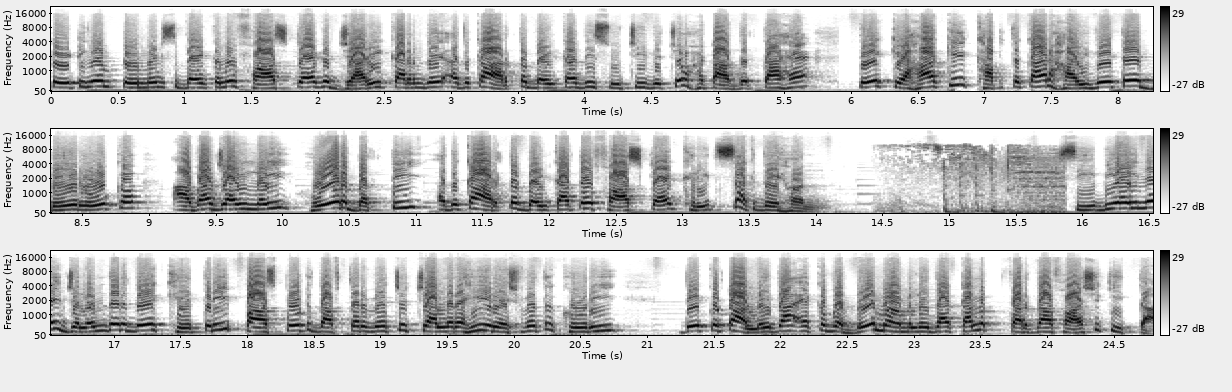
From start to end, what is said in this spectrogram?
Paytm ਪੇਮੈਂਟਸ ਬੈਂਕ ਨੂੰ ਫਾਸਟੈਗ ਜਾਰੀ ਕਰਨ ਦੇ ਅਧਿਕਾਰਤ ਬੈਂਕਾਂ ਦੀ ਸੂਚੀ ਵਿੱਚੋਂ ਹਟਾ ਦਿੱਤਾ ਹੈ। ਤੇ ਕਿਹਾ ਕਿ ਖਪਤਕਾਰ ਹਾਈਵੇ ਤੇ ਬੇਰੋਕ ਆਵਾਜਾਈ ਲਈ ਹੋਰ 32 ਅਧਿਕਾਰਤ ਬੈਂਕਾਂ ਤੋਂ ਫਾਸਟੈਗ ਖਰੀਦ ਸਕਦੇ ਹਨ। ਸੀਬੀਆਈ ਨੇ ਜਲੰਧਰ ਦੇ ਖੇਤਰੀ ਪਾਸਪੋਰਟ ਦਫ਼ਤਰ ਵਿੱਚ ਚੱਲ ਰਹੀ ਰਿਸ਼ਵਤਖੋਰੀ ਦੇ ਘੁਟਾਲੇ ਦਾ ਇੱਕ ਵੱਡੇ ਮਾਮਲੇ ਦਾ ਕੱਲ ਪਰਦਾਫਾਸ਼ ਕੀਤਾ।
